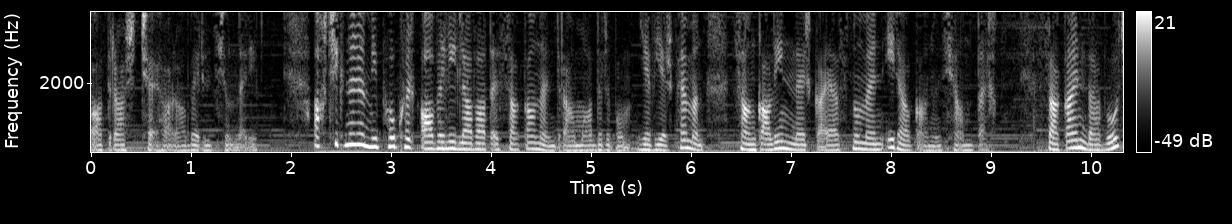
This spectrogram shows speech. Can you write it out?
պատրաստ չէ հարաբերությունների։ Աղջիկները մի փոքր ավելի լավատեսական են տրամադրվում եւ երբեմն ցանկալին ներկայացնում են իրականության տեղ։ Սակայն դա ոչ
